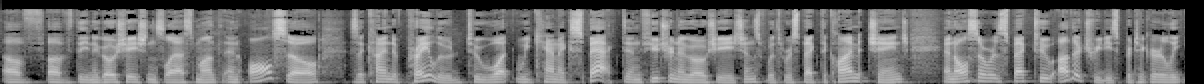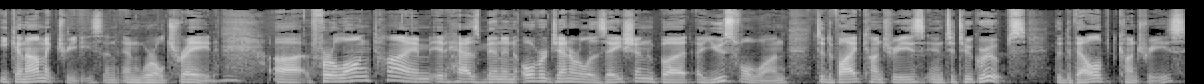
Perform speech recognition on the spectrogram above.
of, of the negotiations last month, and also as a kind of prelude to what we can expect in future negotiations with respect to climate change and also respect to other treaties, particularly economic treaties and, and world trade. Mm-hmm. Uh, for a long time, it has been an overgeneralization, but a useful one, to divide countries into two groups the developed countries,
